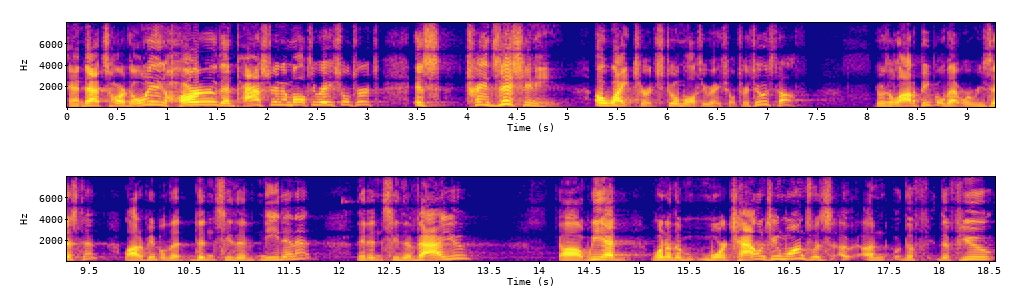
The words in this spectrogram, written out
And that's hard. The only thing harder than pastoring a multiracial church is transitioning a white church to a multiracial church. It was tough. There was a lot of people that were resistant, a lot of people that didn't see the need in it, they didn't see the value. Uh, we had one of the more challenging ones was uh, the, the few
